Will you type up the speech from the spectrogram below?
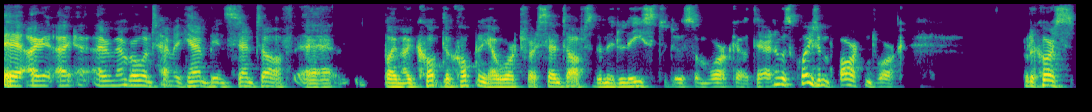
uh, I, I, I remember one time again being sent off uh, by my co- the company I worked for, sent off to the Middle East to do some work out there, and it was quite important work. But of course,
